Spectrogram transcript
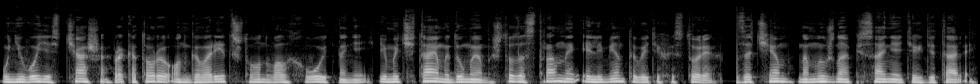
у него есть чаша, про которую он говорит, что он волхвует на ней. И мы читаем и думаем, что за странные элементы в этих историях. Зачем нам нужно описание этих деталей?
